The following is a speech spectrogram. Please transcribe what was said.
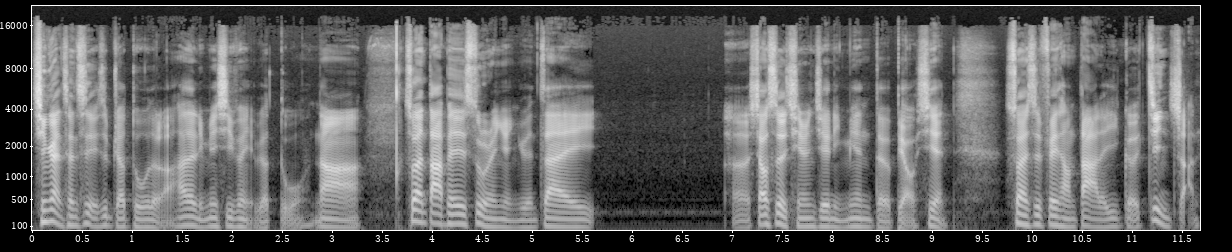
情感层次也是比较多的啦。他在里面戏份也比较多。那虽然搭配素人演员在呃《消失的情人节》里面的表现算是非常大的一个进展，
